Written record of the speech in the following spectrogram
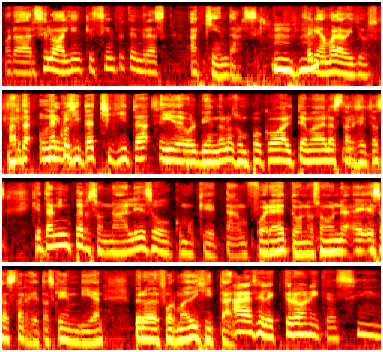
para dárselo a alguien que siempre tendrás a quien dárselo. Sería maravilloso. Marta, una Dime. cosita chiquita y devolviéndonos un poco al tema de las tarjetas, ¿qué tan impersonales o como que tan fuera de tono son eh, esas tarjetas que envían, pero de forma digital? A las electrónicas, sí.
